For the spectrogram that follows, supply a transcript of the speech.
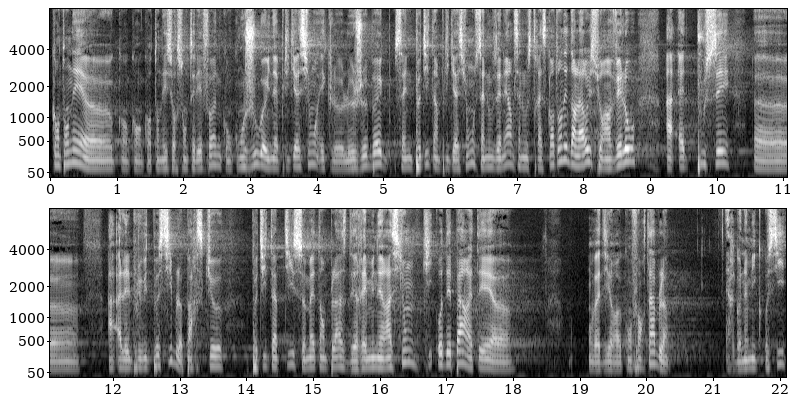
Quand on, est, euh, quand, on est sur son téléphone, qu'on joue à une application et que le, le jeu bug, ça a une petite implication, ça nous énerve, ça nous stresse. Quand on est dans la rue sur un vélo, à être poussé à aller le plus vite possible parce que petit à petit se mettent en place des rémunérations qui au départ étaient, euh, on va dire, confortables, ergonomiques aussi,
